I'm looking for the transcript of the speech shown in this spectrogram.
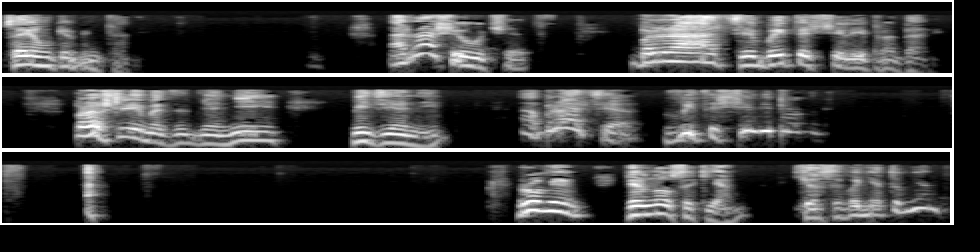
в своем комментарии. А Раши учат, братья вытащили и продали. Прошли медиани, медиани, а братья вытащили и продали. Рубин вернулся к ям. Йосифа нету в нем.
